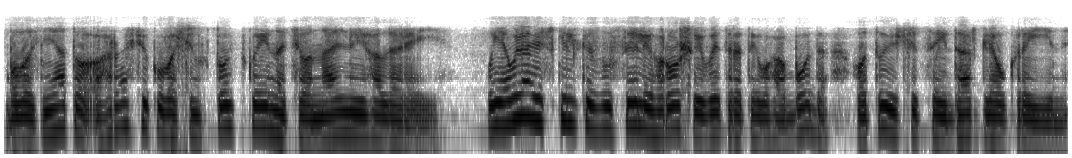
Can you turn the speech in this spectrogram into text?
було знято графіку Вашингтонської національної галереї. Уявляю, скільки зусиль і грошей витратив Габода, готуючи цей дар для України.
